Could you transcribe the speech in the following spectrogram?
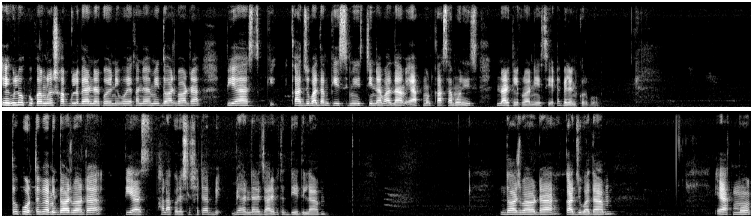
এগুলো উপকরণগুলো সবগুলো ব্যান্ডার করে নিব। এখানে আমি দশ বারোটা পেঁয়াজ কাজু বাদাম কিশমিশ বাদাম, এক মোট কাঁচামরিচ, নারকেল করা নিয়েছি, এটা ব্লেন্ড করব। তো প্রথমে আমি দশ বারোটা পেঁয়াজ ফালা করেছিলাম সেটা ব্যান্ডারে জারের ভিতর দিয়ে দিলাম। দশ বারোটা কাজু বাদাম, এক মোট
